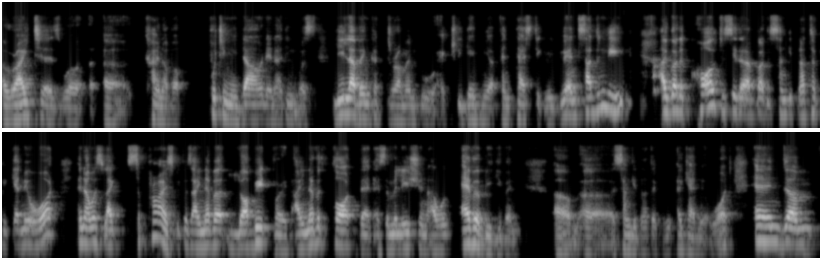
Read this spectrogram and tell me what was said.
uh writers were uh, kind of putting me down. And I think it was Leela Venkataraman who actually gave me a fantastic review. And suddenly I got a call to say that I've got the Sangeet Natak Akademi Award. And I was like surprised because I never lobbied for it. I never thought that as a Malaysian I would ever be given um, uh, Sangeet Natak Akademi Award. And um,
